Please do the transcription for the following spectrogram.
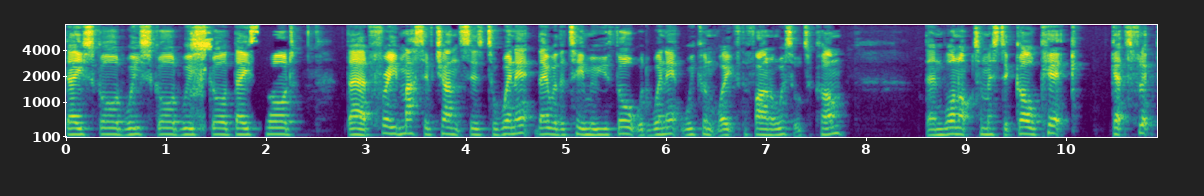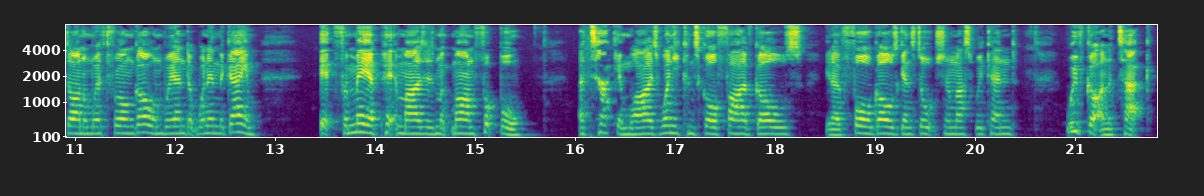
they scored, we scored, we scored, they scored. They had three massive chances to win it. They were the team who you thought would win it. We couldn't wait for the final whistle to come. Then one optimistic goal kick gets flicked on and we're thrown goal and we end up winning the game. It for me epitomises McMahon football. Attacking wise, when you can score five goals, you know, four goals against Altrincham last weekend, we've got an attack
